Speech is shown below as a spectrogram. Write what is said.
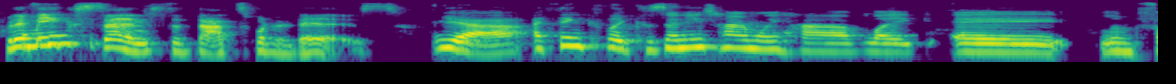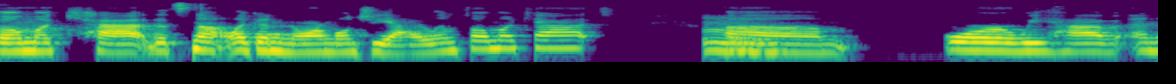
but it I makes think, sense that that's what it is. Yeah, I think like because anytime we have like a lymphoma cat that's not like a normal GI lymphoma cat, mm. um, or we have an,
